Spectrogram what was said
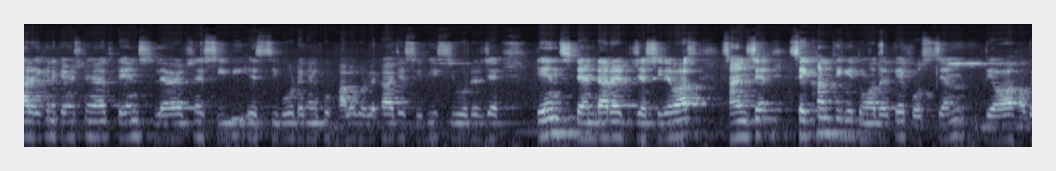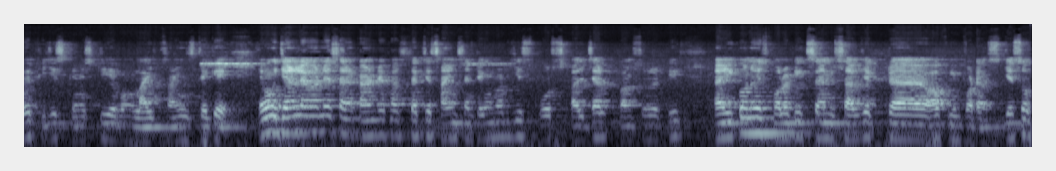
আর এখানে chemistry tenth level CBSE board এখানে খুব ভালো করে লেখা আছে। সিবিএসসি বোর্ডের যে টেন্থ স্ট্যান্ডার্ডের যে সিলেবাস সায়েন্সের সেখান থেকে তোমাদেরকে কোশ্চেন দেওয়া হবে ফিজিক্স কেমিস্ট্রি এবং লাইফ সায়েন্স থেকে। এবং জেনারেল অ্যাওয়ারনেস আর কারেন্ট অ্যাফেয়ার্স থাকছে science and technology sports culture conservative economics politics and subject of importance যেসব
